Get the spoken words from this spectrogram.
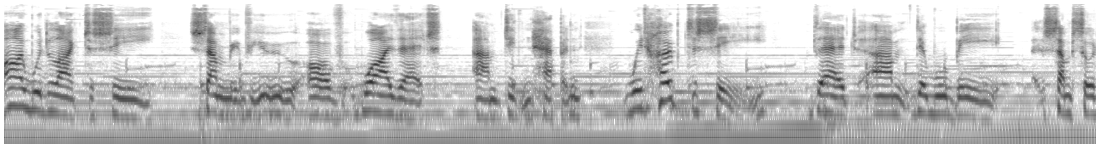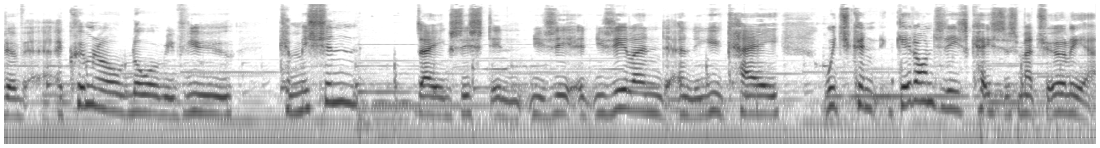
I would like to see some review of why that um, didn't happen We'd hope to see that um, there will be some sort of a criminal law review commission. They exist in New, Ze- New, Zealand and the UK, which can get onto these cases much earlier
